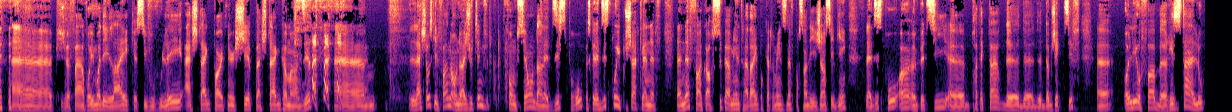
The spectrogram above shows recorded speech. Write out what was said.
euh, puis je vais faire, envoyez-moi des likes si vous voulez. Hashtag partnership, hashtag commandite. euh, la chose qui est le fun, on a ajouté une fonction dans la 10 Pro, parce que la 10 Pro est plus chère que la 9. La 9 fait encore super bien le travail pour 99% des gens, c'est bien. La 10 Pro a un petit euh, protecteur d'objectifs de, euh, oléophobe, résistant à l'eau.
